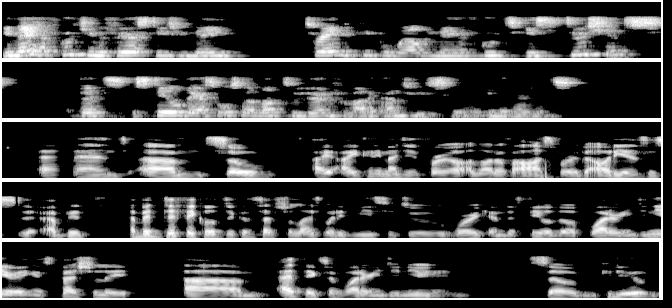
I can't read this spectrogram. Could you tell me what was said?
we may have good universities, we may train the people well, we may have good institutions, but still there's also a lot to learn from other countries uh, in the Netherlands. And um, so I, I can imagine for a, lot of us, for the audience, it's a bit a bit difficult to conceptualize what it means to, to work in the field of water engineering, especially um, ethics of water engineering. So could you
